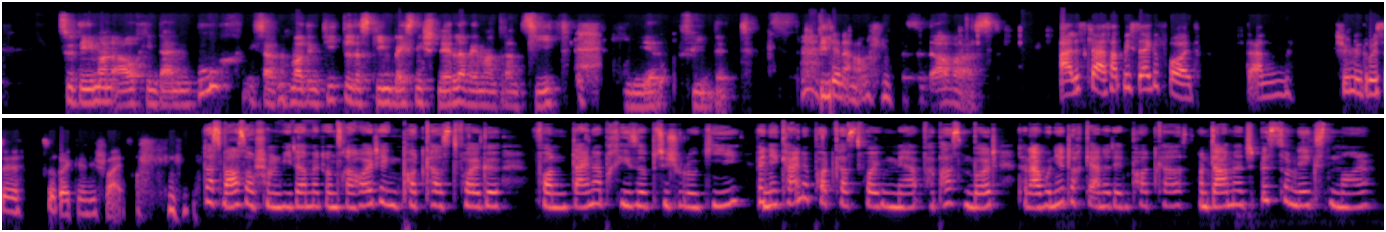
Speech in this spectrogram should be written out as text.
zu denen man auch in deinem Buch, ich sage nochmal den Titel, das Kind wächst nicht schneller, wenn man dran zieht, mehr findet. Vielen genau. Dank, dass du da warst. Alles klar, es hat mich sehr gefreut. Dann schöne Grüße zurück in die Schweiz. Das war's auch schon wieder mit unserer heutigen Podcast-Folge von Deiner Prise Psychologie. Wenn ihr keine Podcast-Folgen mehr verpassen wollt, dann abonniert doch gerne den Podcast und damit bis zum nächsten Mal.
